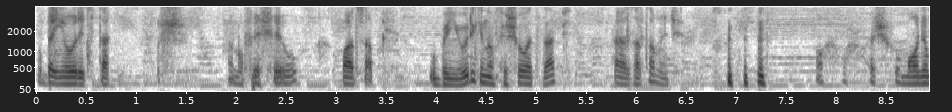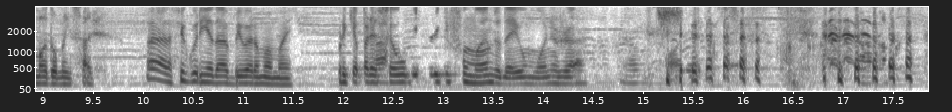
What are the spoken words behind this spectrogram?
o Ben Yuri que tá. Eu não fechei o WhatsApp. O Ben Yuri que não fechou o WhatsApp? É, exatamente. Acho que o Mônio mandou mensagem. Ah, era a figurinha da Bill era mamãe. Porque apareceu o Big fumando, daí o Mônio já.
